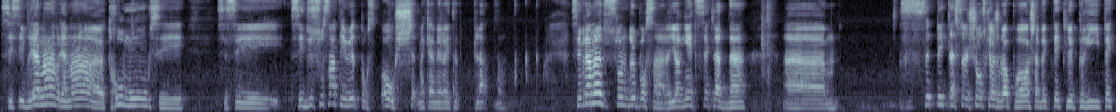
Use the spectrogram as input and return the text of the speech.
C'est vraiment, vraiment euh, trop mou. C'est c'est- du 68%. Oh shit, ma caméra est toute plate. C'est vraiment du 62%. là. Il y a rien de sec là-dedans. Euh, c'est peut-être la seule chose que je reproche avec peut-être le prix, peut-être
